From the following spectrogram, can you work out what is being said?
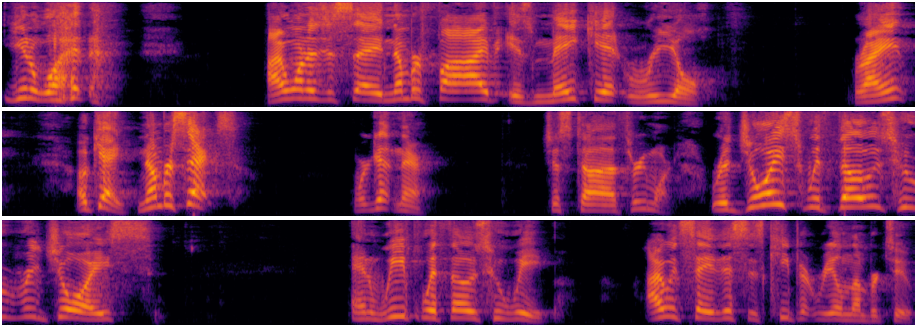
you know what? I want to just say number five is make it real. Right? Okay. Number six. We're getting there. Just uh, three more. Rejoice with those who rejoice and weep with those who weep. I would say this is keep it real number two.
